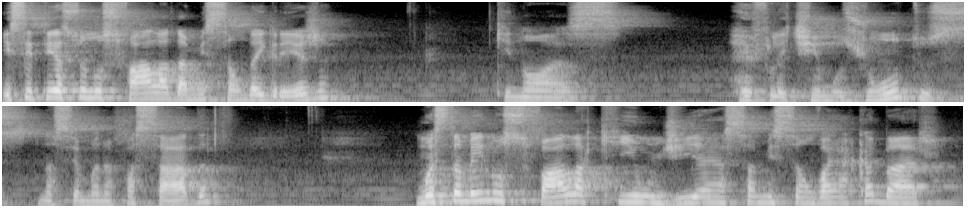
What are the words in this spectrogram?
Esse texto nos fala da missão da igreja, que nós refletimos juntos na semana passada, mas também nos fala que um dia essa missão vai acabar,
